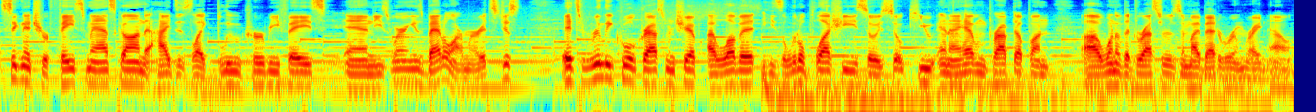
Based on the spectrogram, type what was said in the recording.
signature face mask on that hides his like blue Kirby face, and he's wearing his battle armor. It's just, it's really cool craftsmanship. I love it. He's a little plushy, so he's so cute, and I have him propped up on uh, one of the dressers in my bedroom right now.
